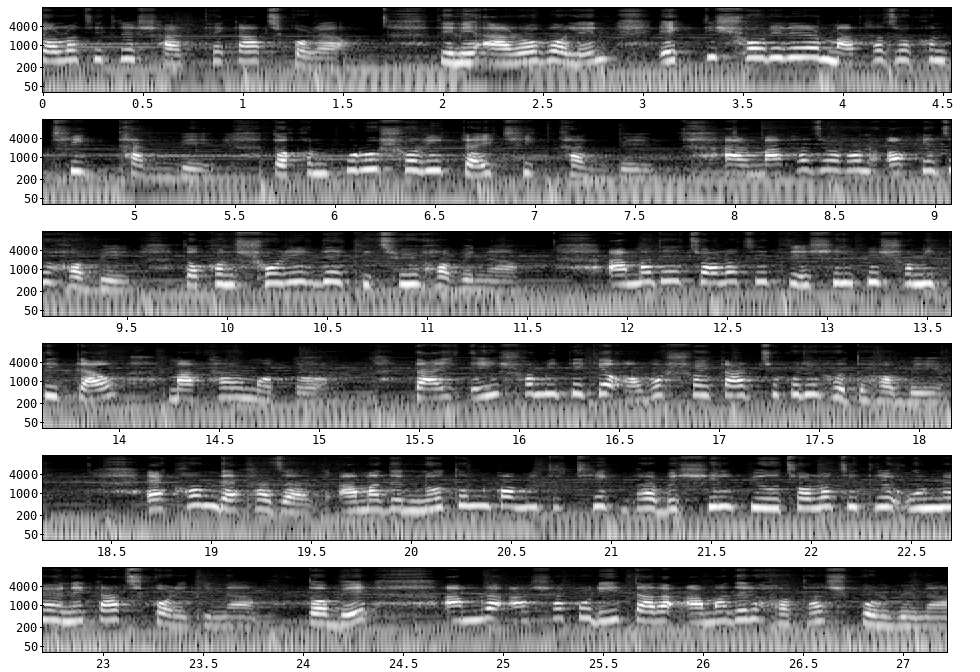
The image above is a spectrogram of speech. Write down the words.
চলচ্চিত্রের স্বার্থে কাজ করা। তিনি আরও বলেন, একটি শরীরের মাথা যখন ঠিক থাকবে, তখন পুরো শরীরটাই ঠিক থাকবে। আর মাথা যখন অকেজো হবে, তখন শরীর দিয়ে কিছুই হবে না। আমাদের চলচ্চিত্রে শিল্পী সমিতিটাও মাথার মতো। তাই এই সমিতিকে অবশ্যই কার্যকরী হতে হবে। এখন দেখা যাক আমাদের নতুন কমিটি ঠিকভাবে শিল্পী ও চলচ্চিত্রের উন্নয়নে কাজ করে কিনা। তবে আমরা আশা করি তারা আমাদের হতাশ করবে না।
